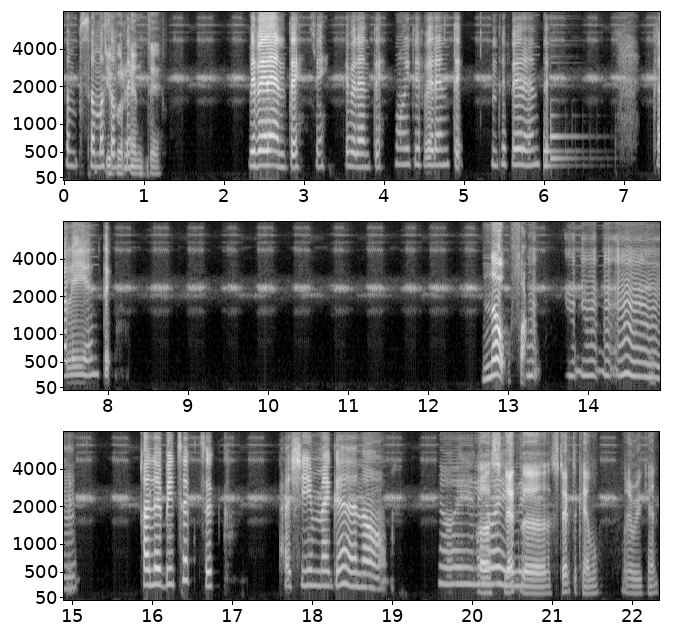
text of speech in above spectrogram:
some, some, something. Differente. Diferente, sí, diferente. Muy diferente. Diferente. Caliente. No, fuck. Mm-mm-mm-mm. قلبي تك تك حشيم مكانه يا ويلي Uh, stack ويلي the stack the camel whenever you can.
